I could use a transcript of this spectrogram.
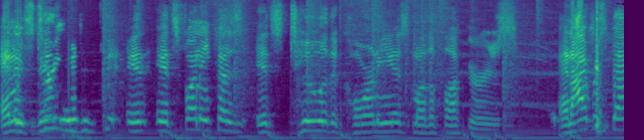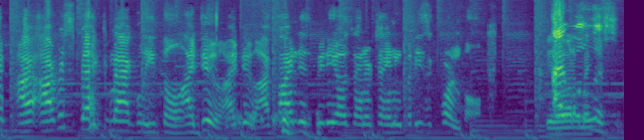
and it's, it's very- it's, it, it's funny because it's two of the corniest motherfuckers. And I respect, I, I respect Mac Lethal. I do, I do. I find his videos entertaining, but he's a cornball. You know I will I mean? listen.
